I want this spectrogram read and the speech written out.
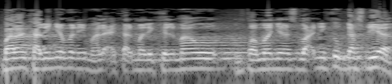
Barangkalinya malaikat malikil maut umpamanya sebab ini tugas dia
